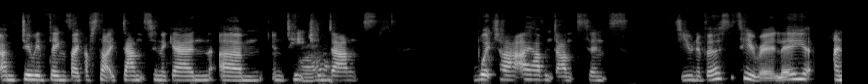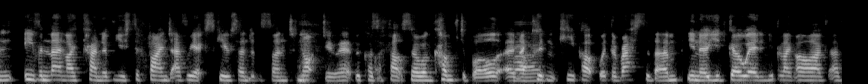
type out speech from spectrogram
I'm doing things like I've started dancing again um, and teaching Wow. dance, which I, I haven't danced since university really and even then i kind of used to find every excuse under the sun to not do it because i felt so uncomfortable and right. i couldn't keep up with the rest of them you know you'd go in and you'd be like oh i've, I've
